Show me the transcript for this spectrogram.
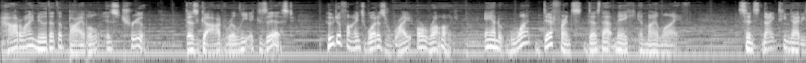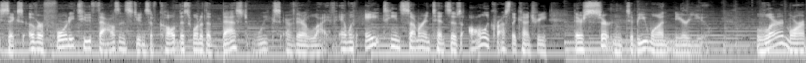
How do I know that the Bible is true? Does God really exist? Who defines what is right or wrong? And what difference does that make in my life? Since 1996, over 42,000 students have called this one of the best weeks of their life. And with 18 summer intensives all across the country, there's certain to be one near you. Learn more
